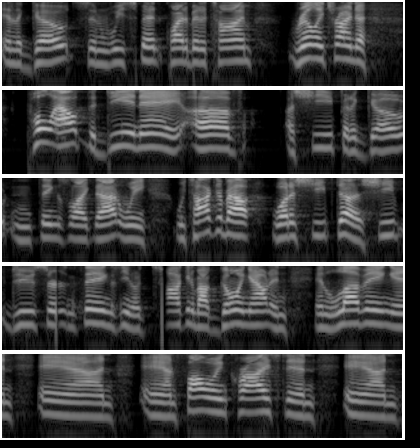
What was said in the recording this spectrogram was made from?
and the goats and we spent quite a bit of time really trying to pull out the DNA of a sheep and a goat and things like that. And we we talked about what a sheep does. Sheep do certain things you know talking about going out and and loving and and and following Christ and and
